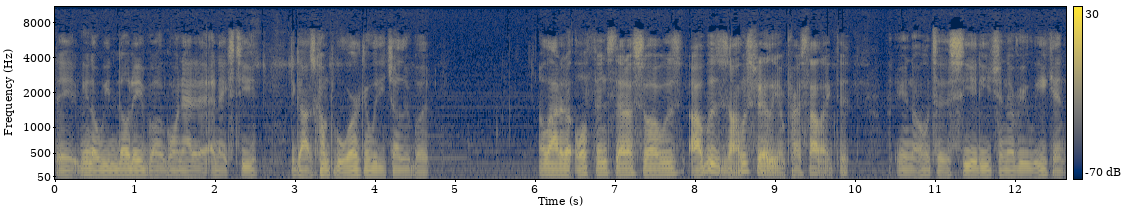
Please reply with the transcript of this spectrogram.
They, you know, we know they've uh, gone at it at NXT. The guys comfortable working with each other, but a lot of the offense that I saw was I was I was fairly impressed. I liked it, you know, to see it each and every week and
